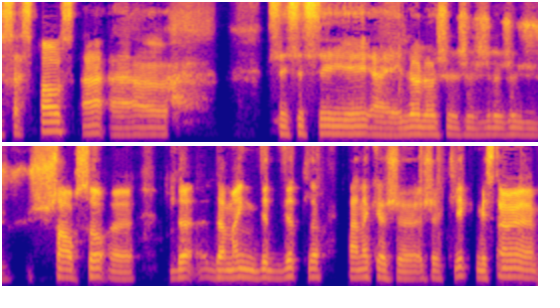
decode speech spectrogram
ça se passe à, à- c'est, c'est, c'est, là, là, je, je, je, je, je sors ça euh, de, de même vite, vite, là, pendant que je, je clique. Mais c'est un,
